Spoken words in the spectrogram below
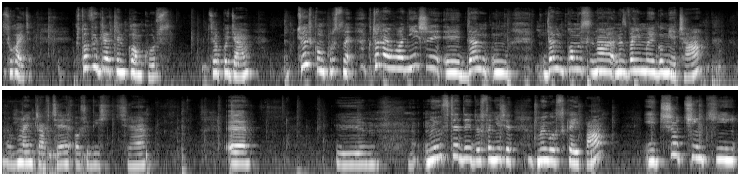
Słuchajcie. Kto wygra ten konkurs? Co ja powiedziałam? To jest konkurs. Na, kto najładniejszy y, da, y, da mi pomysł na nazwanie mojego miecza. W Minecrafcie, oczywiście. Y, Ym, No i wtedy dostaniecie mojego Skype'a i trzy odcinki,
